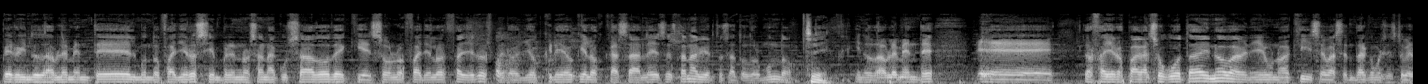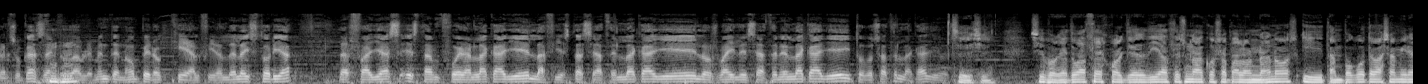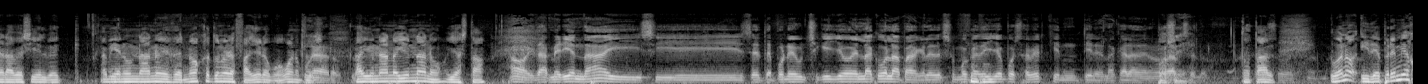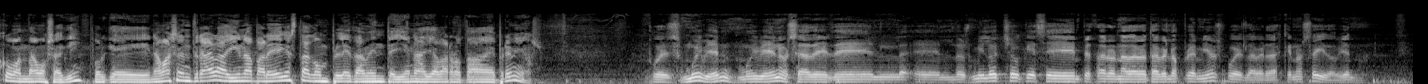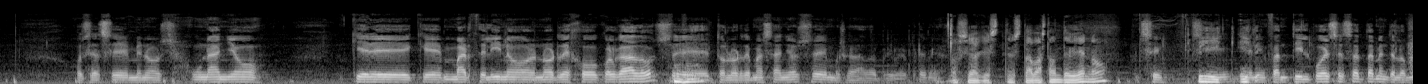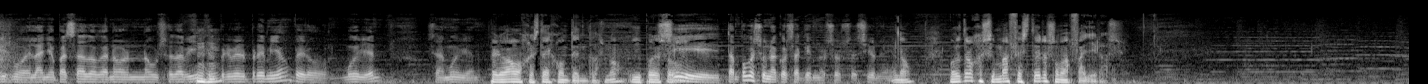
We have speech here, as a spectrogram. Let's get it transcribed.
Pero indudablemente el mundo fallero siempre nos han acusado de que son los falleros los falleros, pero yo creo que los casales están abiertos a todo el mundo. sí. Indudablemente eh, los falleros pagan su cuota y no va a venir uno aquí y se va a sentar como si estuviera en su casa, indudablemente, ¿no? Pero que al final de la historia las fallas están fuera en la calle, la fiesta se hace en la calle, los bailes se hacen en la calle y todo se hace en la calle. Sí, sí. Sí, porque tú haces cualquier día, haces una cosa para los nanos y tampoco te vas a mirar a ver si el bec- viene un nano y dices, no, es que tú no eres fallero. Pues bueno, pues Claro, claro. hay un nano y un nano y ya está. No, y das merienda y si se te pone un chiquillo en la cola para que le des un bocadillo, pues a ver quién tiene la cara de no Pues sí, dárselo. Total. Es. Bueno, ¿y de premios cómo andamos aquí? Porque nada más entrar hay una pared que está completamente llena y abarrotada de premios. Pues muy bien, muy bien. O sea, desde el, el 2008 que se empezaron a dar otra vez los premios, pues la verdad es que nos ha ido bien. O sea, hace menos un año que, que Marcelino nos dejó colgados, eh, todos los demás años hemos ganado el primer premio. O sea que esto está bastante bien, ¿no? Sí, sí. Y- Y, y- el infantil, pues exactamente lo mismo. El año pasado ganó Nouse David el primer premio, pero muy bien. O sea, muy bien. Pero vamos, que estáis contentos, ¿no? Y por eso... Sí, tampoco es una cosa que nos obsesione. ¿eh? ¿No? ¿Vosotros que sois más festeros o más falleros?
